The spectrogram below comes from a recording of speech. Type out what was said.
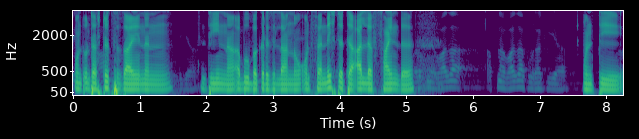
und unterstützte seinen Diener Abu Bakr Silano und vernichtete alle Feinde und die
